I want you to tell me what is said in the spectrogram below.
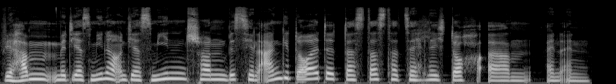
Wir haben mit Jasmina und Jasmin schon ein bisschen angedeutet, dass das tatsächlich doch ähm, ein, ein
